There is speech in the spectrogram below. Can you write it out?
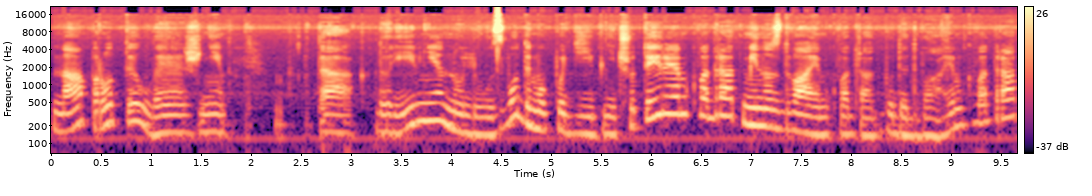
на протилежні. Так, дорівнює нулю. Зводимо подібні 4m квадрат мінус 2m квадрат буде 2m квадрат.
